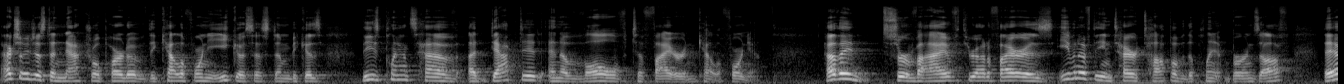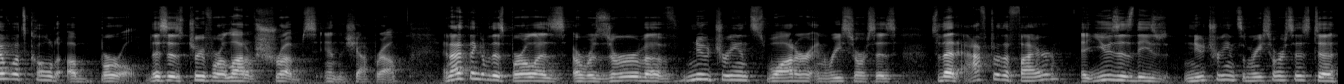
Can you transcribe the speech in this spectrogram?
actually just a natural part of the California ecosystem because these plants have adapted and evolved to fire in California. How they survive throughout a fire is even if the entire top of the plant burns off, they have what's called a burl. This is true for a lot of shrubs in the chaparral. And I think of this burl as a reserve of nutrients, water, and resources so that after the fire, it uses these nutrients and resources to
